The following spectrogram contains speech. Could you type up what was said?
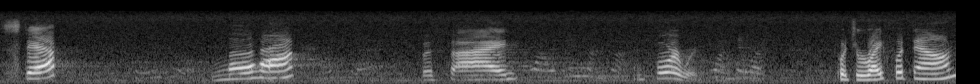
step, mohawk, beside, and forward. Put your right foot down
